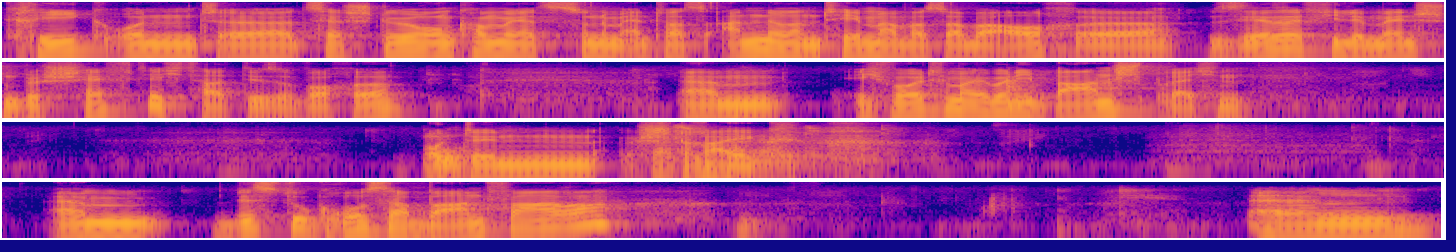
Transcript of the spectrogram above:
Krieg und äh, Zerstörung kommen wir jetzt zu einem etwas anderen Thema, was aber auch äh, sehr, sehr viele Menschen beschäftigt hat diese Woche. Ähm, ich wollte mal über die Bahn sprechen. Und oh, den Streik. Ähm, bist du großer Bahnfahrer? Ähm,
